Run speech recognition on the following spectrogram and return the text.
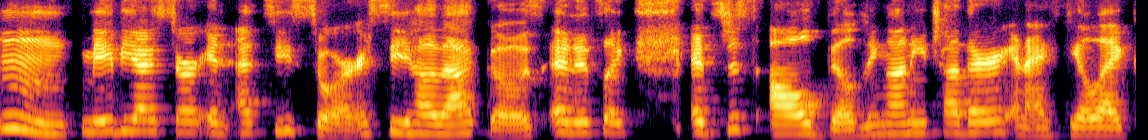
hmm, maybe I start an Etsy store, see how that goes. And it's like it's just all building on each other. And I feel like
